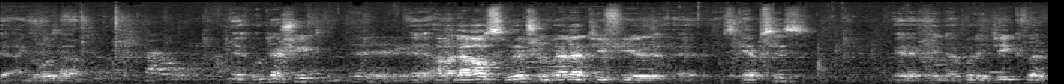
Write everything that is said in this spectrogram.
äh, ein großer äh, Unterschied. Äh, aber daraus rührt schon relativ viel Skepsis. Äh, in der Politik wird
